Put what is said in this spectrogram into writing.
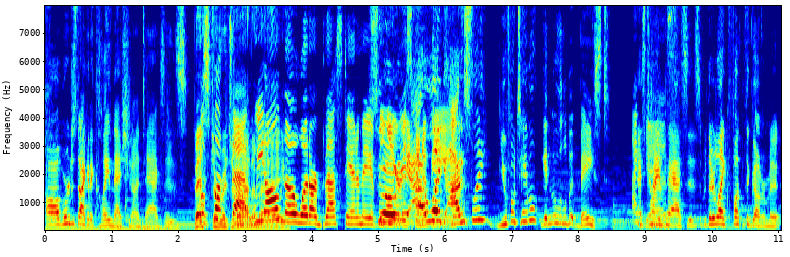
uh we're just not gonna claim that shit on taxes best But fuck original that. anime. We all know what our best anime of the so year is yeah, gonna like be. honestly Ufotable getting a little bit based I as time passes they're like fuck the government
